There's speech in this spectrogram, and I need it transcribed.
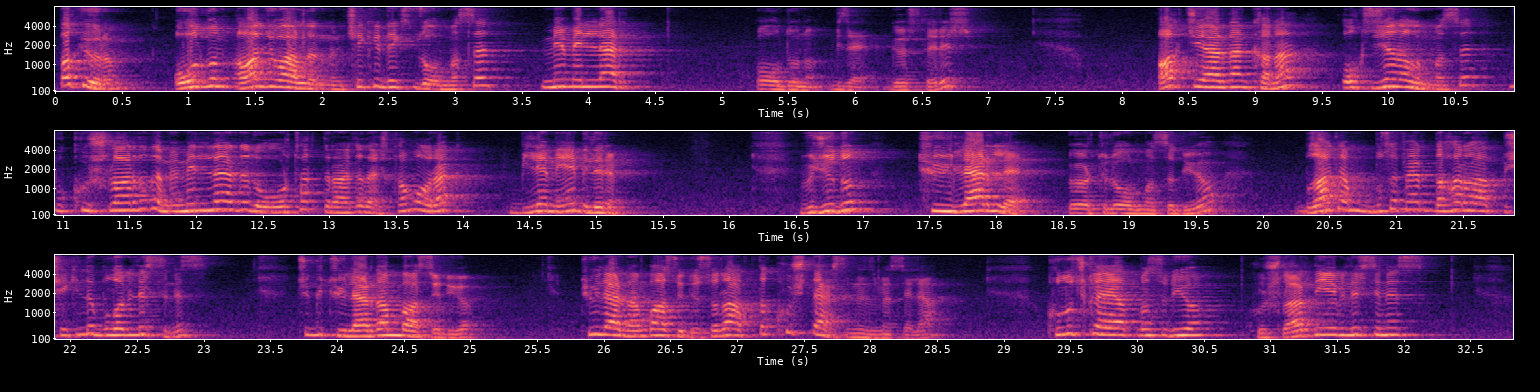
Bakıyorum olgun ağal yuvarlarının çekirdeksiz olması memeliler olduğunu bize gösterir. Akciğerden kana oksijen alınması bu kuşlarda da memelilerde de ortaktır arkadaş. Tam olarak bilemeyebilirim. Vücudun tüylerle örtülü olması diyor. Zaten bu sefer daha rahat bir şekilde bulabilirsiniz. Çünkü tüylerden bahsediyor. Tüylerden bahsediyorsa rahatla kuş dersiniz mesela. Kuluçkaya yatması diyor. Kuşlar diyebilirsiniz.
